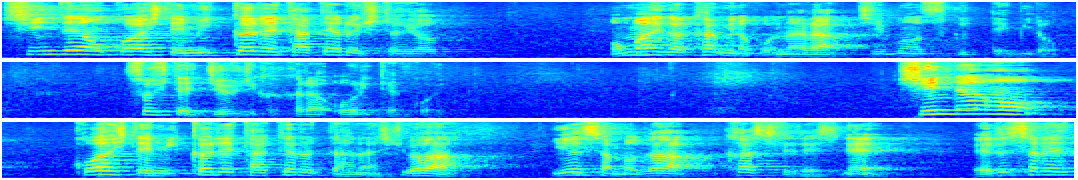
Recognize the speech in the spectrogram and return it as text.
神殿を壊して3日で建てる人よ。お前が神の子なら自分を救ってみろ。そして十字架から降りてこい。神殿を壊して3日で建てるって話はイエス様がかつてですねエルサレム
